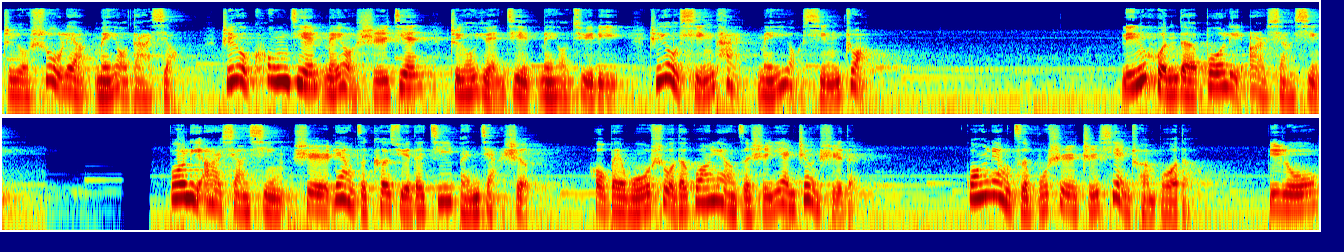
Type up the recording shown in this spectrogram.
只有数量，没有大小。只有空间，没有时间；只有远近，没有距离；只有形态，没有形状。灵魂的波粒二象性，波粒二象性是量子科学的基本假设，后被无数的光量子实验证实的。光量子不是直线传播的，比如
